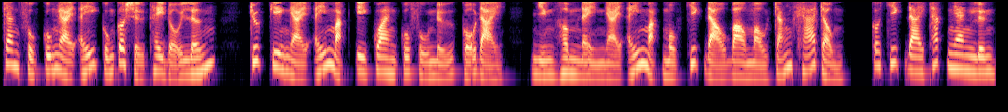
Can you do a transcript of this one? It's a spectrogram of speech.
Trang phục của ngài ấy cũng có sự thay đổi lớn, trước kia ngài ấy mặc y quan của phụ nữ cổ đại, nhưng hôm nay ngài ấy mặc một chiếc đạo bào màu trắng khá rộng, có chiếc đai thắt ngang lưng,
